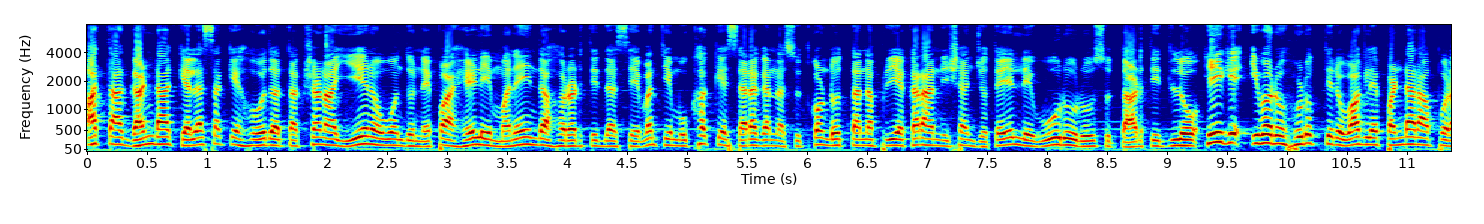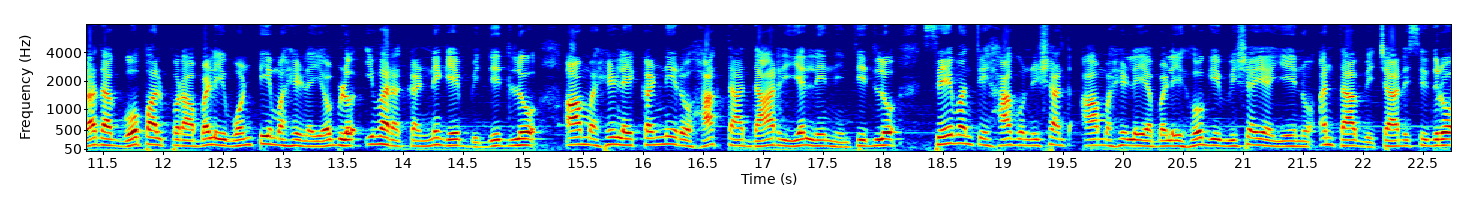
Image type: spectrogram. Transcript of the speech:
ಅತ್ತ ಗಂಡ ಕೆಲಸಕ್ಕೆ ಹೋದ ತಕ್ಷಣ ಏನೋ ಒಂದು ನೆಪ ಹೇಳಿ ಮನೆಯಿಂದ ಹೊರಡ್ತಿದ್ದ ಸೇವಂತಿ ಮುಖಕ್ಕೆ ಸೆರಗನ್ನ ಸುತ್ತಕೊಂಡು ತನ್ನ ಪ್ರಿಯಕರ ನಿಶಾನ್ ಜೊತೆಯಲ್ಲಿ ಊರೂರು ಸುತ್ತಾಡ್ತಿದ್ಲು. ಹೀಗೆ ಇವರು ಹುಡುಕ್ತಿರುವಾಗಲೇ ಪಂಡರಾಪುರದ ಗೋಪಾಲ್ಪುರ ಬಳಿ ಒಂಟಿ ಮಹಿಳೆಯೊಬ್ಳು ಇವರ ಕಣ್ಣಿಗೆ ಬಿದ್ದಿದ್ಲು. ಆ ಮಹಿಳೆ ಕಣ್ಣೀರು ಹಾಕ್ತಾ ದಾರಿಯಲ್ಲಿ ನಿಂತಿದ್ಲು. ಸೇವಂತಿ ಹಾಗೂ ನಿಶಾಂತ್ ಆ ಮಹಿಳೆಯ ಬಳಿ ಹೋಗಿ ವಿಷಯ ಏನು ಅಂತ ವಿಚಾರಿಸಿದ್ರು.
